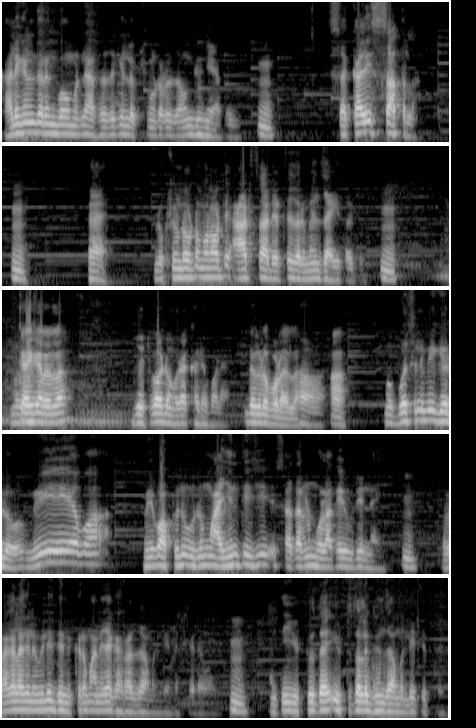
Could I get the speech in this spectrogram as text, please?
खाली गेल्यानंतर रंगभाऊ म्हटलं असं होतं की लक्ष्मणराव जाऊन घेऊन या पाहिजे. सकाळी सातला. काय लक्ष्मणराव मला वाटते आठ साडेआठच्या दरम्यान जायचं काय करायला ज्योतिबा डोंगरा खडे पडा दगड फोडायला हा. हा. मग बसने मी गेलो. मी वा- मी बापून बोललो माझी आणि तिची साधारण मुला काही एवढी नाही. हम्म. मुला काय लागलं मी दिनकर मानेच्या घरात जा म्हणले लक्षात ठेवा हम्म. आणि ती इट्टूचा इट्टूचाला घेऊन जा म्हणले तिथे.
